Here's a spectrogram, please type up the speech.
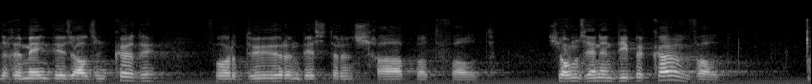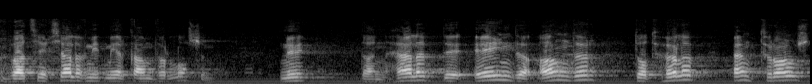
De gemeente is als een kudde, voortdurend is er een schaap wat valt. Soms in een diepe kuil valt, wat zichzelf niet meer kan verlossen. Nu, dan helpt de een de ander tot hulp en troost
